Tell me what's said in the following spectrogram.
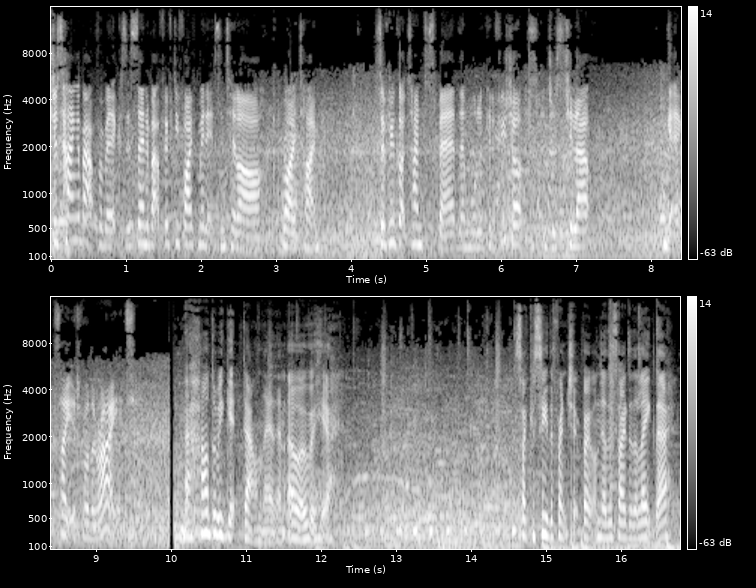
Just hang about for a bit because it's saying about 55 minutes until our ride time. So if we've got time to spare then we'll look at a few shops and just chill out and get excited for the ride. Now how do we get down there then? Oh, over here. So I can see the friendship boat on the other side of the lake there.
